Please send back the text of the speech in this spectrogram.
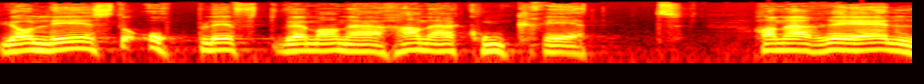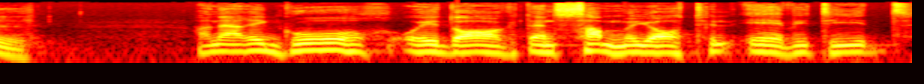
Vi har lest og opplevd hvem han er. Han er konkret. Han er reell. Han er i går og i dag den samme ja til evig tid.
